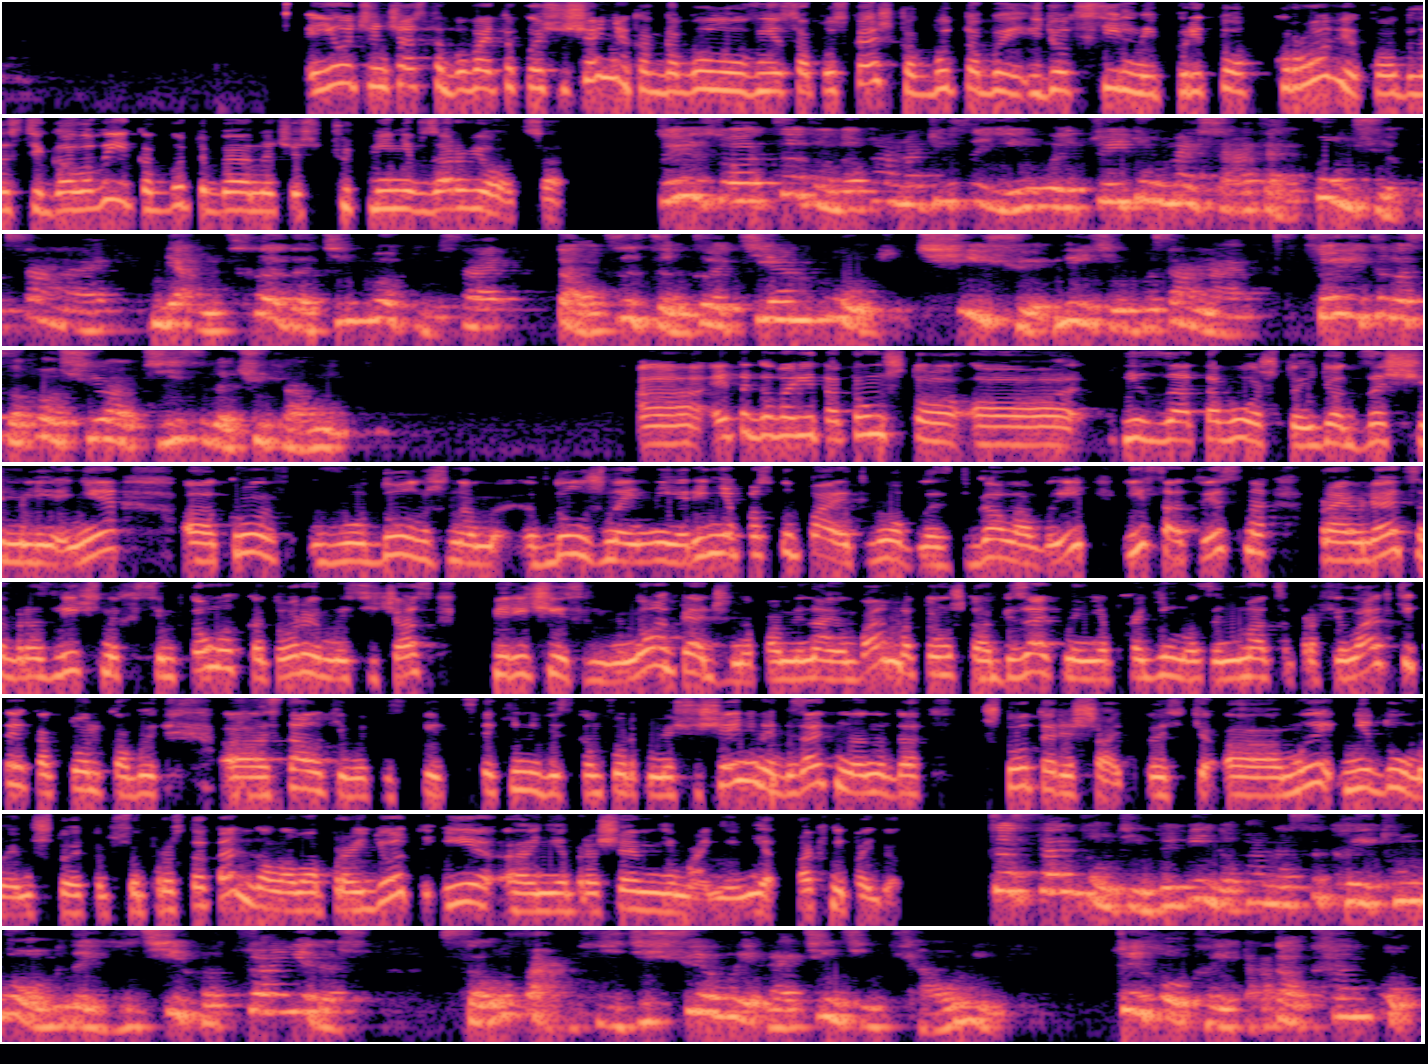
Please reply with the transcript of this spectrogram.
И очень часто бывает такое ощущение, когда голову вниз опускаешь, как будто бы идет сильный приток крови к области головы, и как будто бы она чуть, чуть ли не взорвется. 所以说这种的话呢，就是因为椎动脉狭窄，供血不上来，两侧的经络堵塞，导致整个肩部气血运行不上来，所以这个时候需要及时的去调理。 А, Это говорит о том, что а, из-за того, что идет защемление, а, кровь в, должном, в должной мере не поступает в область головы и, соответственно, проявляется в различных симптомах, которые мы сейчас перечислили. Но, опять же, напоминаем вам о том, что обязательно необходимо заниматься профилактикой. Как только вы сталкиваетесь с такими дискомфортными ощущениями, обязательно надо что-то решать. То есть мы не думаем, что это все просто так, голова пройдет и не обращаем внимания. Нет, так не пойдет. 这三种颈椎病的话呢，是可以通过我们的仪器和专业的手法以及穴位来进行调理，最后可以达到康复。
